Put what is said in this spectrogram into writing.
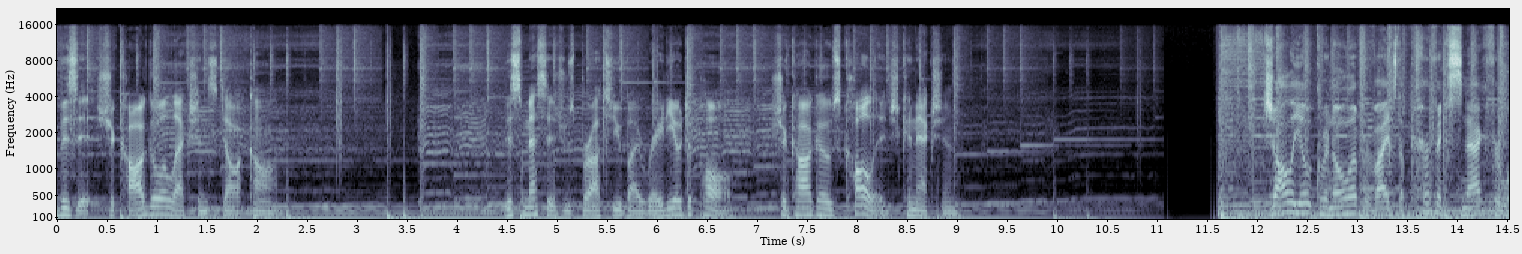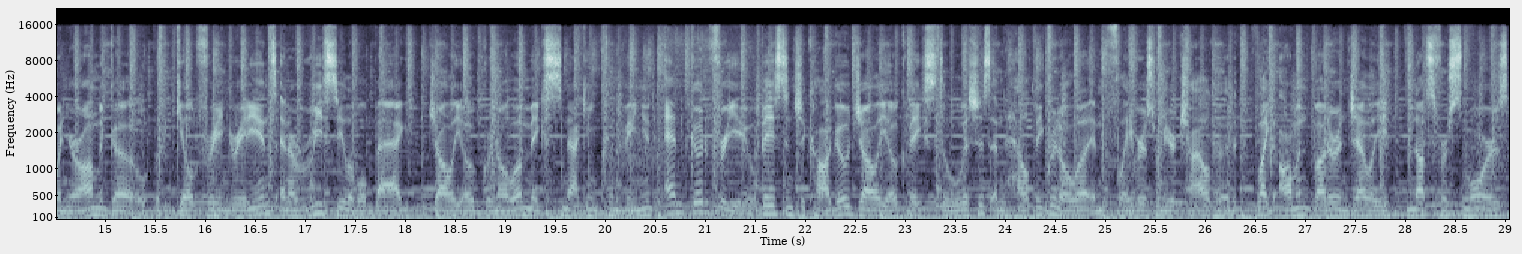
visit chicagoelections.com. This message was brought to you by Radio DePaul, Chicago's College Connection. Jolly Oak Granola provides the perfect snack for when you're on the go. With guilt free ingredients and a resealable bag, Jolly Oak Granola makes snacking convenient and good for you. Based in Chicago, Jolly Oak bakes delicious and healthy granola in flavors from your childhood, like almond butter and jelly, nuts for s'mores,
